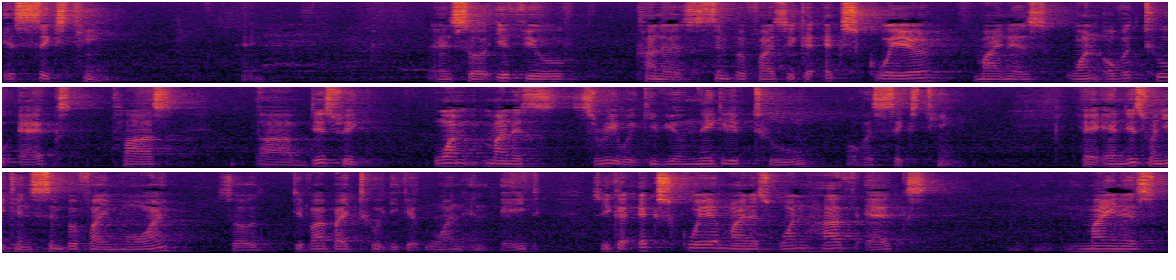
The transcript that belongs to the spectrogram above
is 16. Okay. And so if you kind of simplify, so you get x squared minus 1 over 2x plus uh, this week 1 minus 3 will give you negative 2 over 16. Okay, and this one you can simplify more. So divide by 2, you get 1 and 8. So you get x squared minus 1 half x minus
